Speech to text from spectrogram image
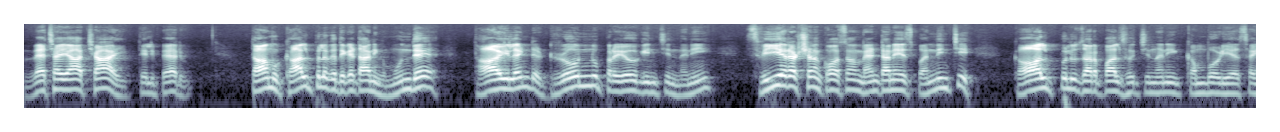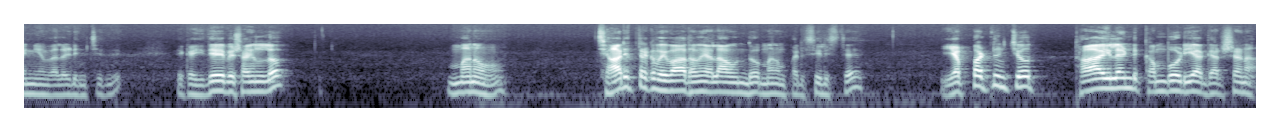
వెచయాచాయ్ తెలిపారు. తాము కాల్పులకు దిగటానికి ముందే థాయిలాండ్ డ్రోన్ను ప్రయోగించిందని స్వీయ రక్షణ కోసం వెంటనే స్పందించి కాల్పులు జరపాల్సి వచ్చిందని కంబోడియా సైన్యం వెల్లడించింది. ఇక ఇదే విషయంలో మనం చారిత్రక వివాదం ఎలా ఉందో మనం పరిశీలిస్తే ఎప్పటి నుంచో థాయిలాండ్ కంబోడియా ఘర్షణ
